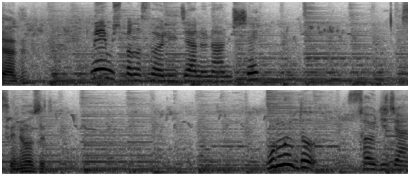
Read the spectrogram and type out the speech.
Geldin. Neymiş bana söyleyeceğin önemli şey? Seni özledim. Bu muydu söyleyeceğin?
